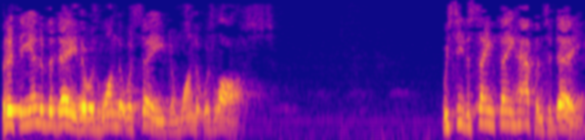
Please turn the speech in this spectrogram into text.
But at the end of the day, there was one that was saved and one that was lost. We see the same thing happen today.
